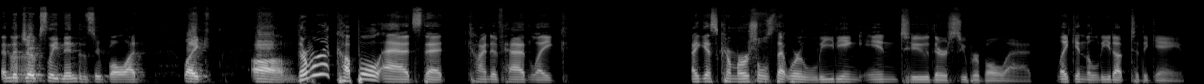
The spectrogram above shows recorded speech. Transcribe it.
and the Uh-uh. jokes leading into the Super Bowl, I like. Um, there were a couple ads that kind of had like i guess commercials that were leading into their super bowl ad like in the lead up to the game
